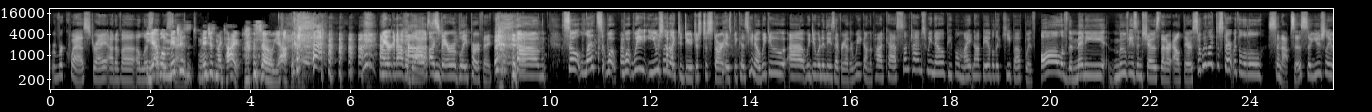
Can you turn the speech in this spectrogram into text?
request, right? Out of a, a list. yeah that well we midge is midge is my type so yeah we are gonna have a How blast. unbearably perfect. um, so let's what what we usually like to do just to start is because you know we do uh we do one of these every other week on the podcast. Sometimes we know people might not be able to keep up with all of the many movies and shows that are out there. So we like to start with a little synopsis. So usually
